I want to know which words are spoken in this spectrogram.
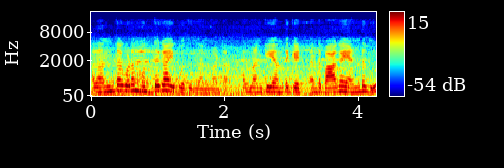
అదంతా కూడా ముద్దగా అయిపోతుంది అనమాట అది మనకి అంత గెట్ అంత బాగా ఎండదు.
